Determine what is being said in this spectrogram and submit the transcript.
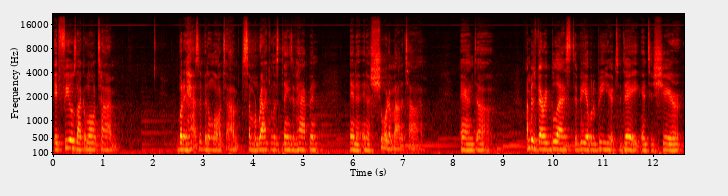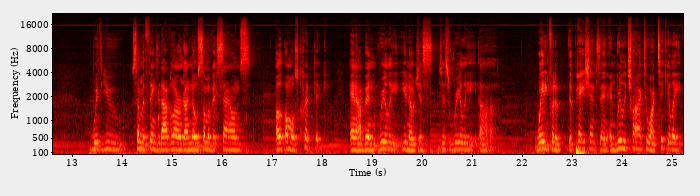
It feels like a long time, but it hasn't been a long time. Some miraculous things have happened in a, in a short amount of time. And uh, I'm just very blessed to be able to be here today and to share with you some of the things that I've learned. I know some of it sounds al- almost cryptic, and I've been really, you know, just just really uh, waiting for the, the patience and, and really trying to articulate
